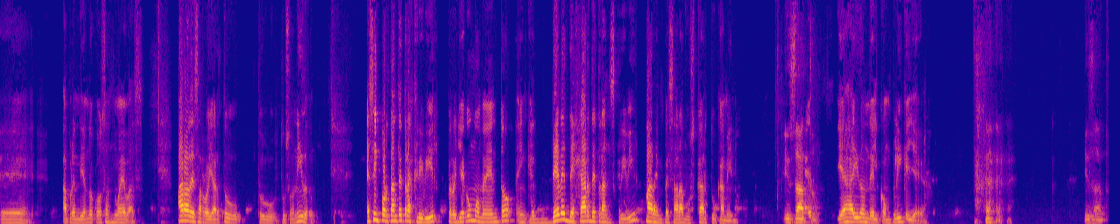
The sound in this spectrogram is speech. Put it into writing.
eh, aprendiendo cosas nuevas para desarrollar tu, tu, tu sonido. Es importante transcribir, pero llega un momento en que debes dejar de transcribir para empezar a buscar tu camino. Exacto. Y es ahí donde el complique llega. Exato.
